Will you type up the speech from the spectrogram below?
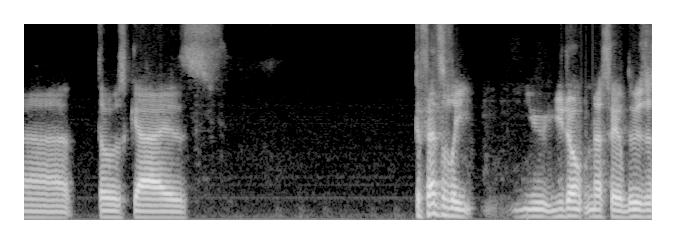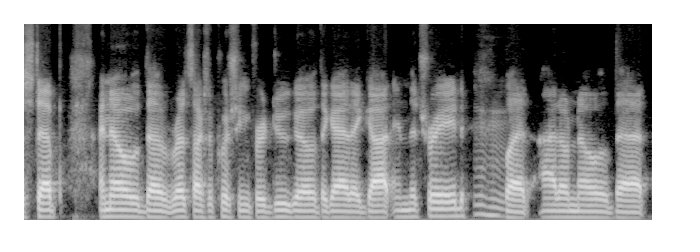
uh, those guys defensively, you you don't necessarily lose a step. I know the Red Sox are pushing for Dugo, the guy they got in the trade, Mhm. but I don't know that.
